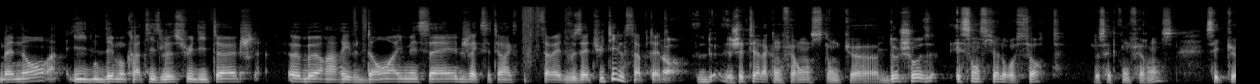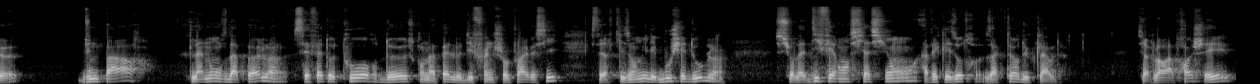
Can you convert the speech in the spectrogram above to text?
Maintenant il démocratise le 3D Touch, Uber arrive dans iMessage, etc. Ça va être, vous être utile, ça peut-être J'étais à la conférence, donc euh, deux choses essentielles ressortent de cette conférence. C'est que, d'une part, l'annonce d'Apple s'est faite autour de ce qu'on appelle le differential privacy, c'est-à-dire qu'ils ont mis les bouchées doubles sur la différenciation avec les autres acteurs du cloud. C'est-à-dire que leur approche est...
